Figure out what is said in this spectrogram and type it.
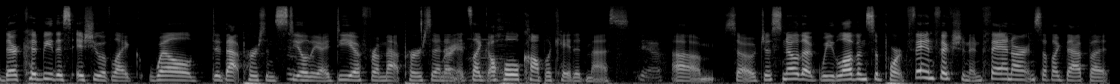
there could be this issue of like, well, did that person steal the idea from that person? Right. And it's like a whole complicated mess. yeah. Um, so just know that we love and support fan fiction and fan art and stuff like that, but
